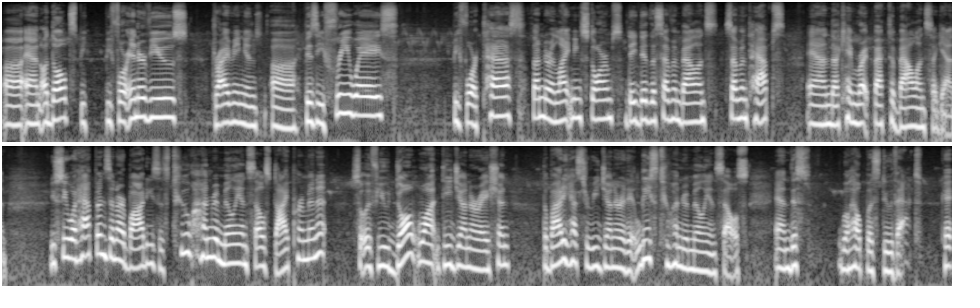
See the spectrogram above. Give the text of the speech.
uh, and adults be before interviews, driving in uh, busy freeways, before tests, thunder and lightning storms. They did the seven balance, seven taps, and uh, came right back to balance again. You see, what happens in our bodies is 200 million cells die per minute. So if you don't want degeneration, the body has to regenerate at least 200 million cells. And this will help us do that. Okay,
